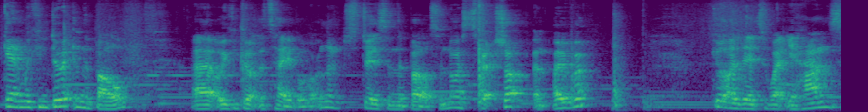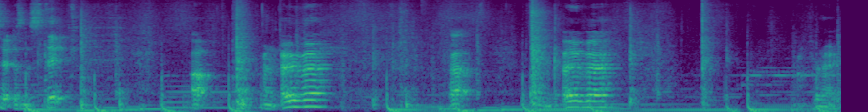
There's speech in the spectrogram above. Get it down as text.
again, we can do it in the bowl, uh, or you can do it on the table. I'm going to just do this in the bowl. So nice stretch up and over. Good idea to wet your hands so it doesn't stick. Up and over. Up and over. Up and over.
